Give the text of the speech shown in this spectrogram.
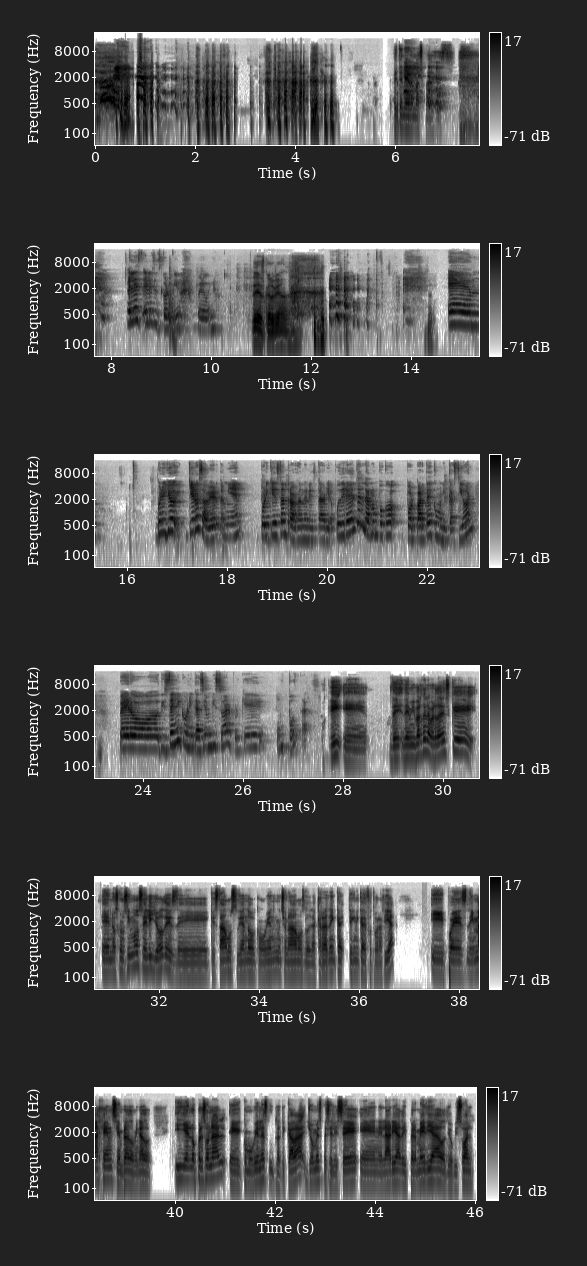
Hay que tener más pases. Él es, él es escorpio, pero bueno. Sí, Escorpio. Em, bueno, yo quiero saber también por qué están trabajando en esta área. Podría entenderlo un poco por parte de comunicación, pero diseño y comunicación visual, ¿por qué un podcast? Ok, eh, de, mi parte la verdad es que eh, nos conocimos él y yo desde que estábamos estudiando, como bien mencionábamos, la carrera técnica de fotografía y pues la imagen siempre ha dominado. Y en lo personal, eh, como bien les platicaba, yo me especialicé en el área de hipermedia audiovisual.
